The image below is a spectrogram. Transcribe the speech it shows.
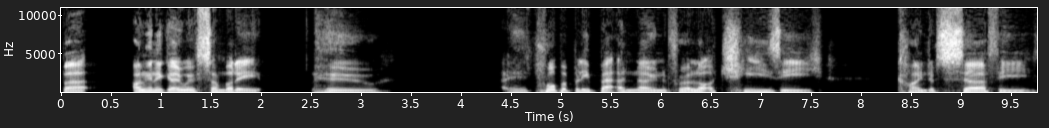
But I'm going to go with somebody who is probably better known for a lot of cheesy, kind of surfy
